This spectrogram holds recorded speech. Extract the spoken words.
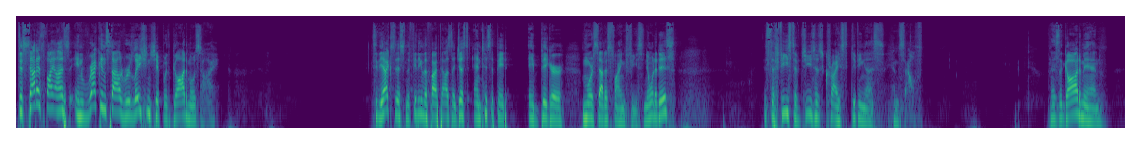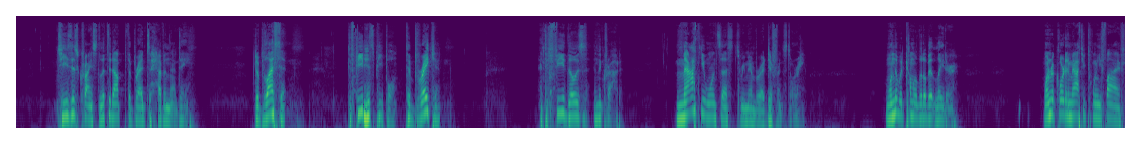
to satisfy us in reconciled relationship with God Most High. See, the Exodus and the feeding of the 5,000, they just anticipate a bigger, more satisfying feast. You know what it is? It's the feast of Jesus Christ giving us Himself. And as the God man, Jesus Christ lifted up the bread to heaven that day to bless it, to feed His people, to break it, and to feed those in the crowd. Matthew wants us to remember a different story, one that would come a little bit later. One recorded in Matthew 25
